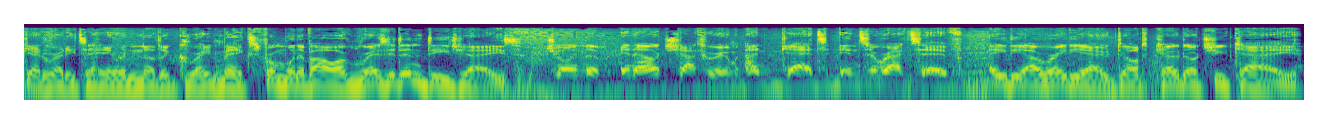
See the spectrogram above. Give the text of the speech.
Get ready to hear another great mix from one of our resident DJs. Join them in our chat room and get interactive. adrradio.co.uk.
